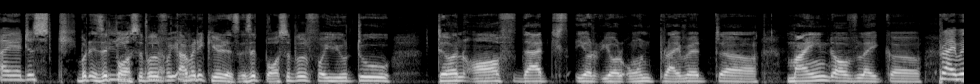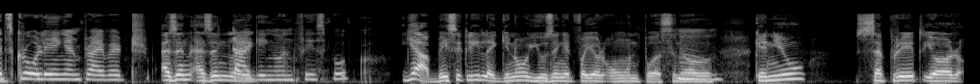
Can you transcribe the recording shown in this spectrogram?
I I just. But is it possible for you? I'm very curious. Is it possible for you to turn off that your your own private uh, mind of like uh, private scrolling and private as in as in like tagging on Facebook? Yeah, basically like you know using it for your own personal. Hmm. Can you separate your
